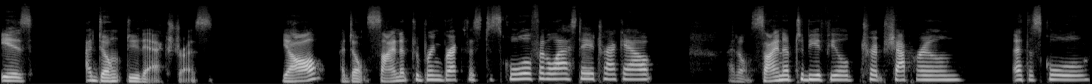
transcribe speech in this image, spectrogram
is I don't do the extras. Y'all, I don't sign up to bring breakfast to school for the last day of track out. I don't sign up to be a field trip chaperone at the school.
